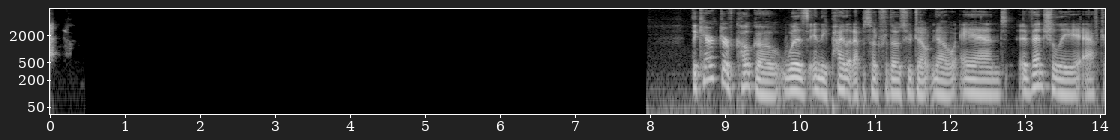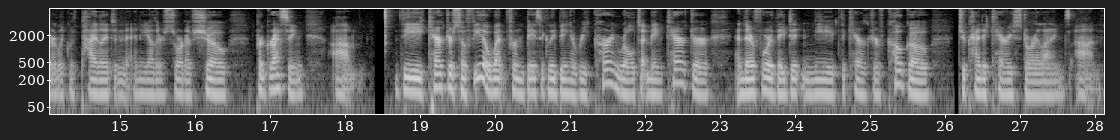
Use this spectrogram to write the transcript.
The character of Coco was in the pilot episode for those who don't know, and eventually, after like with pilot and any other sort of show, progressing, um, the character Sophia went from basically being a recurring role to a main character, and therefore they didn't need the character of Coco to kind of carry storylines on.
